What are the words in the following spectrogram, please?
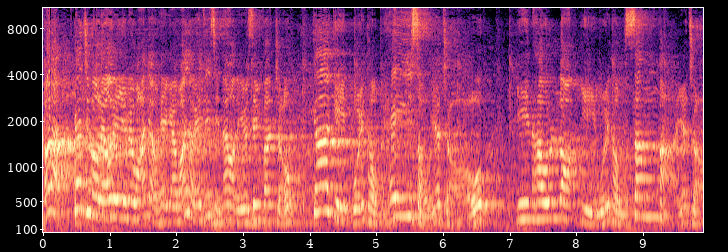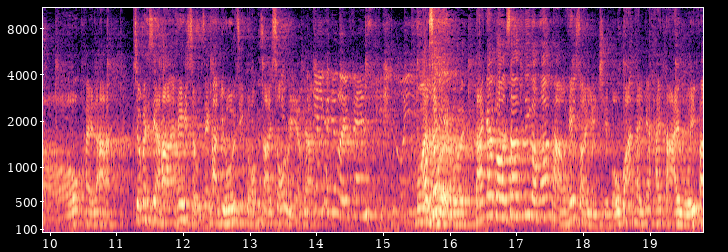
好啦，跟住落嚟我哋要唔要玩遊戲嘅？玩遊戲之前咧，我哋要先分組，嘉傑會同 Hazel 一組，然後樂兒會同森麻一組，係啦。做咩先啊？Hazel 即刻要好似講晒 sorry 咁樣。驚佢啲女 fans 我所以大家放心，呢、個安排同 Hazel 係完全冇關係嘅，係大會分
